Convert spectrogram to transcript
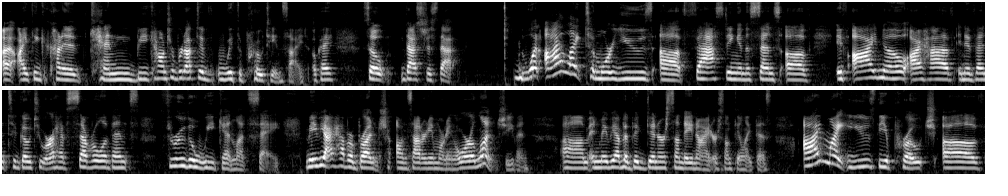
I think kind of can be counterproductive with the protein side. Okay, so that's just that what I like to more use uh, fasting in the sense of if I know I have an event to go to or I have several events through the weekend, let's say. Maybe I have a brunch on Saturday morning or a lunch even. Um, and maybe I have a big dinner Sunday night or something like this. I might use the approach of,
